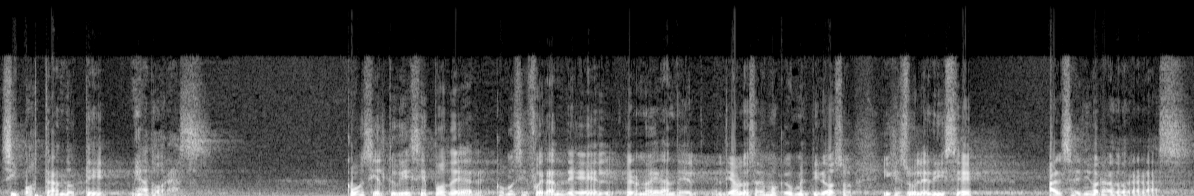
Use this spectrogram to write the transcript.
si postrándote me adoras como si él tuviese poder, como si fueran de él, pero no eran de él. El diablo sabemos que es un mentiroso. Y Jesús le dice, al Señor adorarás.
